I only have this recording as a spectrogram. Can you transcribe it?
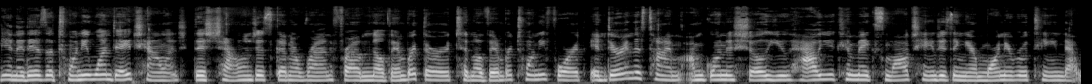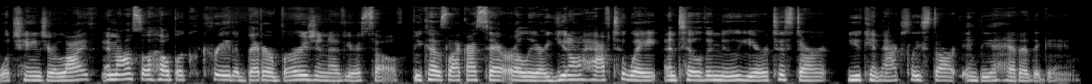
and it is a 21 day challenge. This challenge is going to run from November 3rd to November 24th. And during this time, I'm going to show you how you can make small changes in your morning routine that will change your life and also help create a better version of yourself. Because like I said earlier, you don't have to wait until the new year to start. You can actually start and be ahead of the game.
